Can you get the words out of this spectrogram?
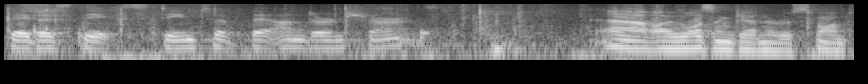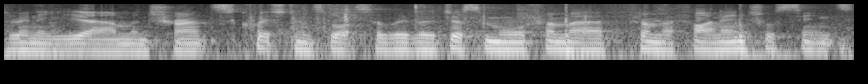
that is the extent of the underinsurance? Uh, I wasn't going to respond to any um, insurance questions whatsoever, just more from a, from a financial sense.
